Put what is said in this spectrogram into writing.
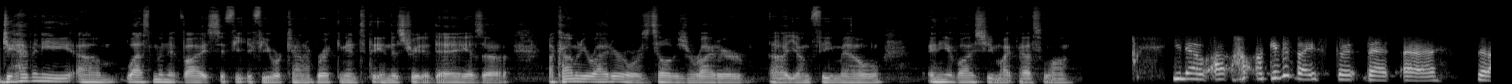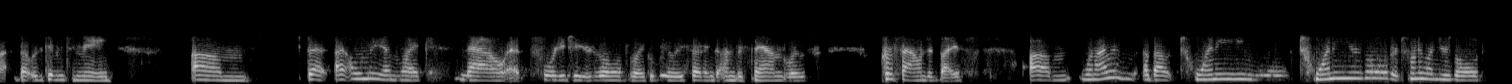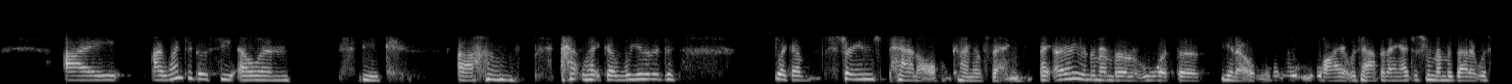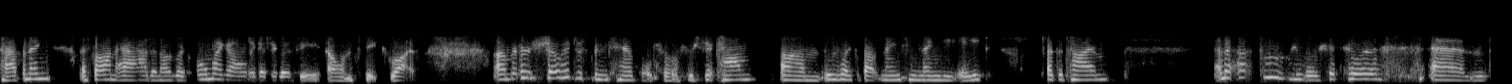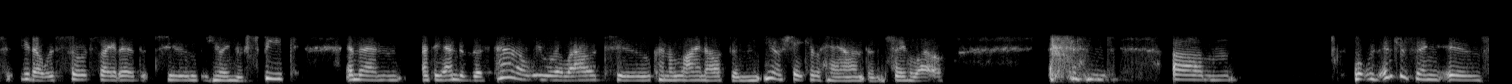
Do you have any um, last minute advice if you, if you were kind of breaking into the industry today as a, a comedy writer or as a television writer, a young female? Any advice you might pass along? You know, I'll, I'll give advice that that uh, that that was given to me. Um, that I only am like now at 42 years old, like really starting to understand was profound advice. Um, when I was about 20, 20 years old or 21 years old, I I went to go see Ellen speak um, at like a weird, like a strange panel kind of thing. I, I don't even remember what the you know why it was happening. I just remember that it was happening. I saw an ad and I was like, oh my god, I get to go see Ellen speak live. Um, her show had just been canceled for her sitcom. Um, it was like about 1998 at the time. And I absolutely worshipped her and, you know, was so excited to be hearing her speak. And then at the end of this panel, we were allowed to kind of line up and, you know, shake her hand and say hello. And um, what was interesting is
